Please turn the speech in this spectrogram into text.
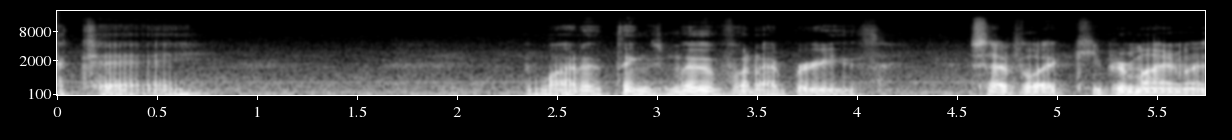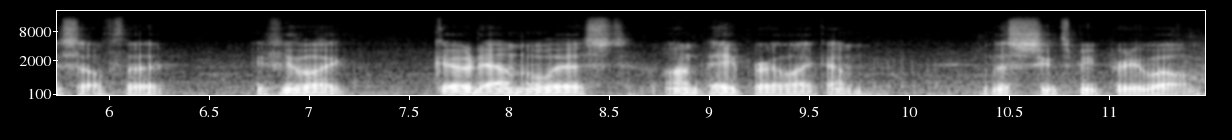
okay. Why do things move when I breathe? Just have to like keep reminding myself that if you like go down the list on paper, like I'm, this suits me pretty well.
